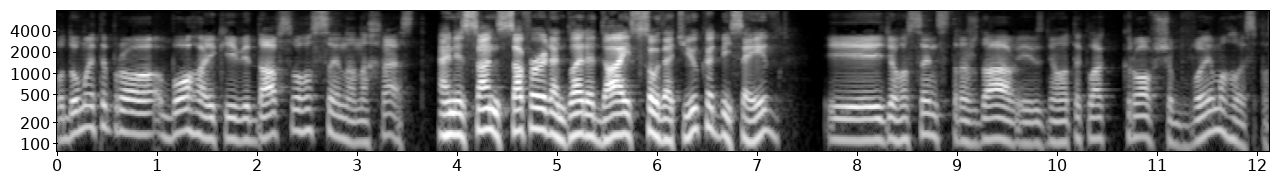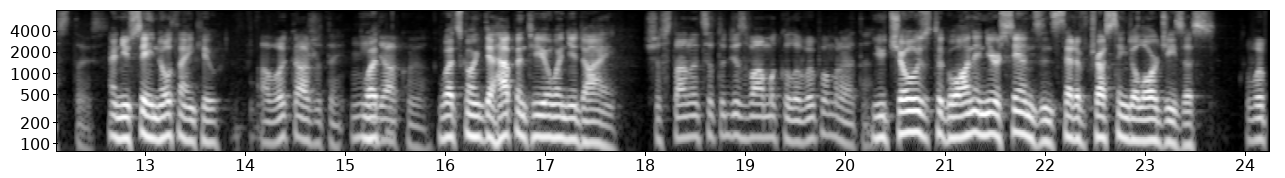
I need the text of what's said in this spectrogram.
Подумайте про Бога, який віддав свого сина на хрест, and his son suffered and bled and died so that you could be saved. і його син страждав, і з нього текла кров, щоб ви могли спастись. And you say, No, thank you. А ви кажете ні, What- дякую. What's going to happen to you when you die? Що станеться тоді з вами, коли ви помрете? You chose to go on in your sins instead of trusting the Lord Jesus. Ви,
